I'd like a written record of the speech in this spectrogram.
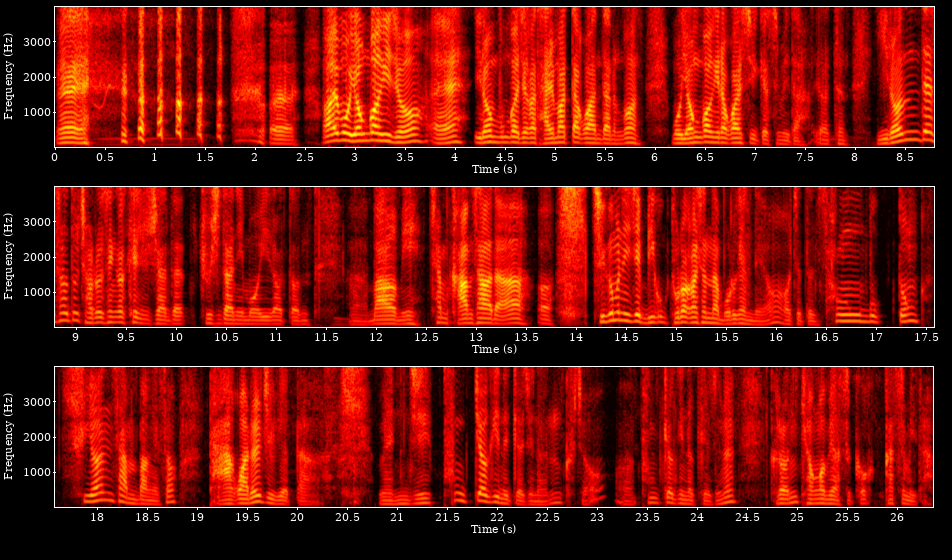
네. 예. 아이 뭐 영광이죠. 예. 이런 분과 제가 닮았다고 한다는 건 뭐 영광이라고 할 수 있겠습니다. 여하튼 이런 데서도 저를 생각해 주시다, 주시다니 뭐 이런 어떤 어, 마음이 참 감사하다. 어, 지금은 이제 미국 돌아가셨나 모르겠네요. 어쨌든 성북동 수연산방에서 다과를 즐겼다. 왠지 품격이 느껴지는 그죠? 어, 품격이 느껴지는 그런 경험이었을 것 같습니다.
